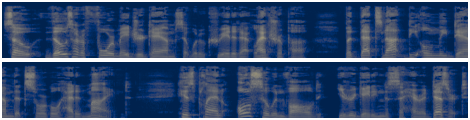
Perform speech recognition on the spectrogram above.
So, those are the four major dams that would have created Atlantropa, but that's not the only dam that Sorgel had in mind. His plan also involved irrigating the Sahara Desert.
